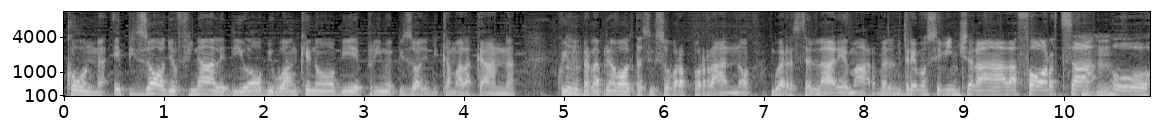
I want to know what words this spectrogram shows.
con episodio finale di Obi-Wan Kenobi e primo episodio di Kamala Khan. Quindi Mm. per la prima volta si sovrapporranno Guerre Stellari e Marvel. Vedremo se vincerà la Forza Mhm. o,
